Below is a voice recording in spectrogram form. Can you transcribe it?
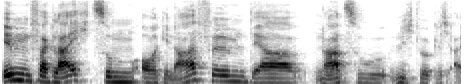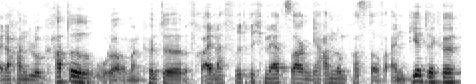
Im Vergleich zum Originalfilm, der nahezu nicht wirklich eine Handlung hatte, oder man könnte frei nach Friedrich Merz sagen, die Handlung passt auf einen Bierdeckel,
